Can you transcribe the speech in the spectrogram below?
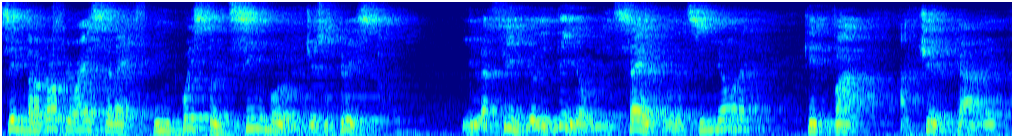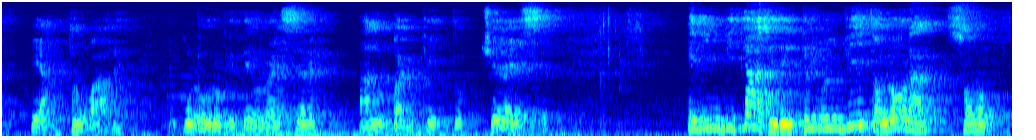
Sembra proprio essere in questo il simbolo di Gesù Cristo, il figlio di Dio, il servo del Signore che va a cercare e a trovare coloro che devono essere al banchetto celeste. E gli invitati del primo invito allora sono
